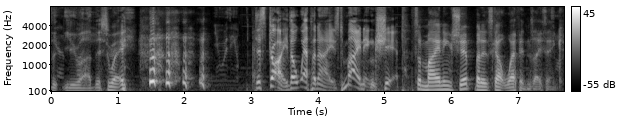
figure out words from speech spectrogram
that you are this way. Destroy the weaponized mining ship. It's a mining ship, but it's got weapons. I think.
